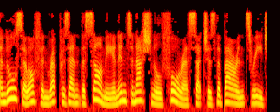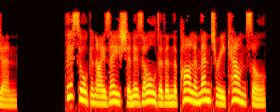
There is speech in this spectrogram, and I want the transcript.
and also often represent the Sami in international fora such as the Barents region. This organization is older than the Parliamentary Council,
